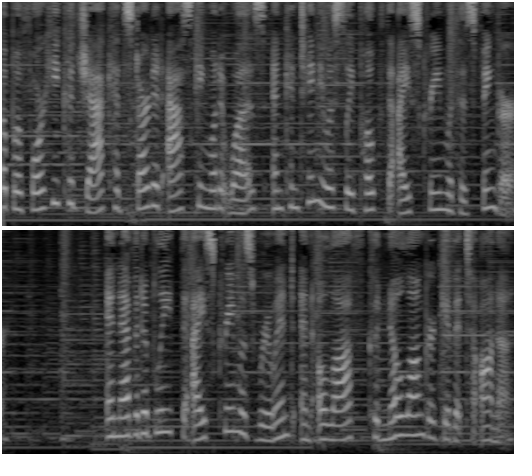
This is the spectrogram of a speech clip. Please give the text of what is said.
But before he could Jack had started asking what it was and continuously poked the ice cream with his finger. Inevitably, the ice cream was ruined and Olaf could no longer give it to Anna.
